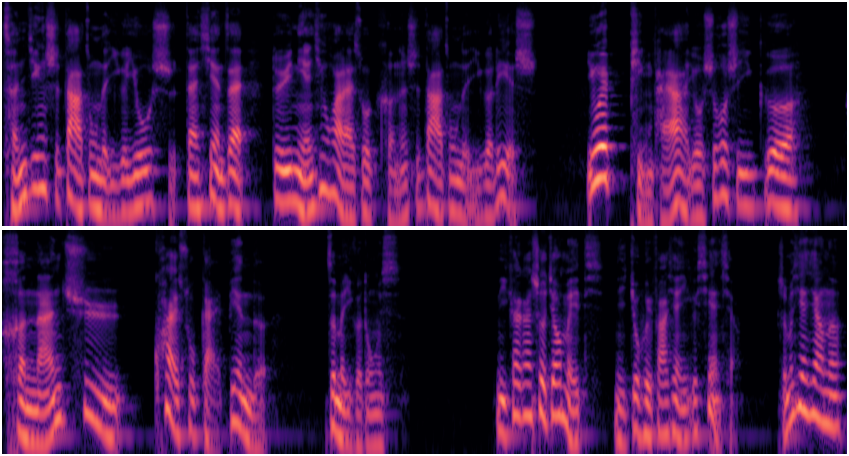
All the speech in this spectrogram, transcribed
曾经是大众的一个优势，但现在对于年轻化来说，可能是大众的一个劣势。因为品牌啊，有时候是一个很难去快速改变的这么一个东西。你看看社交媒体，你就会发现一个现象，什么现象呢？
